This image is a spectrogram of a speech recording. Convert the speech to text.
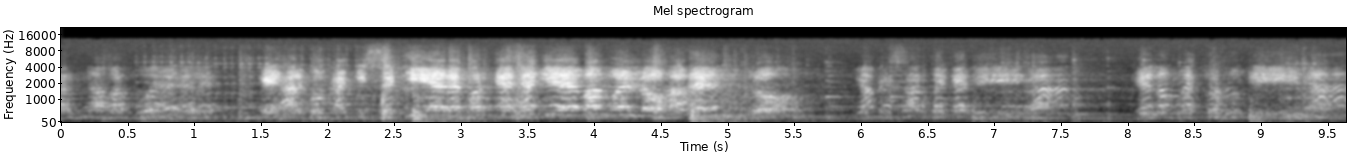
Carnaval duele, que es algo que aquí se quiere porque se lleva vuelos adentro. Y a pesar de que digan que lo nuestro es rutina,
